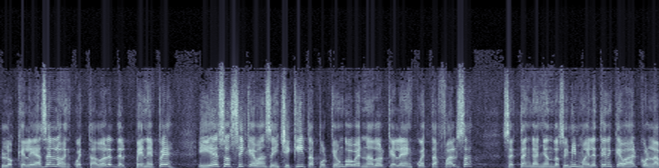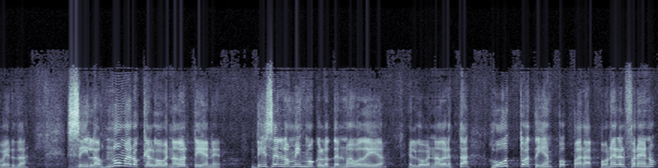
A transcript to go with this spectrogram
los que le hacen los encuestadores del PNP. Y eso sí que van sin chiquita, porque un gobernador que lee encuestas falsas se está engañando a sí mismo. Ahí le tienen que bajar con la verdad. Si los números que el gobernador tiene dicen lo mismo que los del nuevo día, el gobernador está justo a tiempo para poner el freno,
